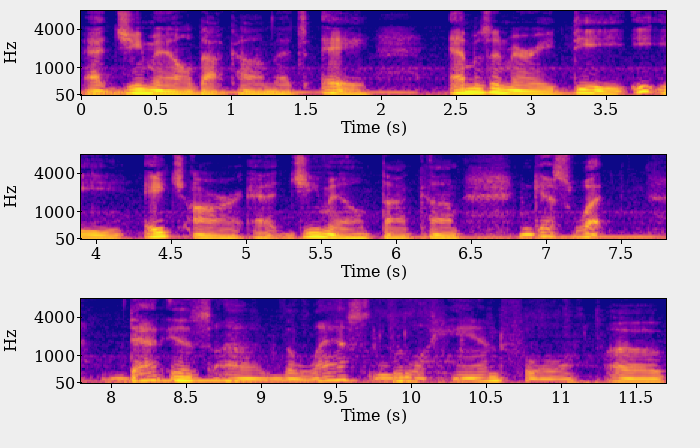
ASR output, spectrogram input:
at gmail.com. That's A M as in Mary, D E E H R at gmail.com. And guess what? that is uh, the last little handful of,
